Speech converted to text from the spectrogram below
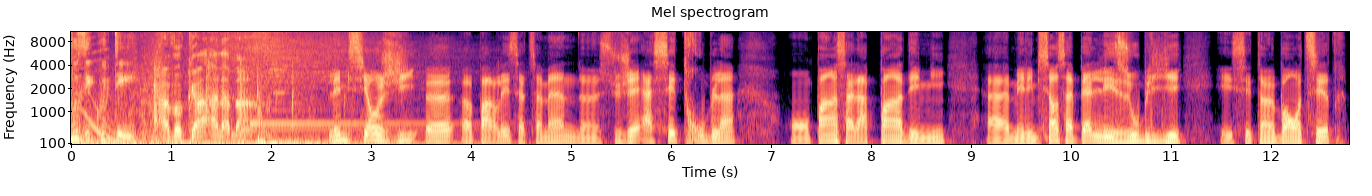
Vous écoutez Avocat à la barre. L'émission JE a parlé cette semaine d'un sujet assez troublant. On pense à la pandémie, euh, mais l'émission s'appelle Les oubliés et c'est un bon titre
